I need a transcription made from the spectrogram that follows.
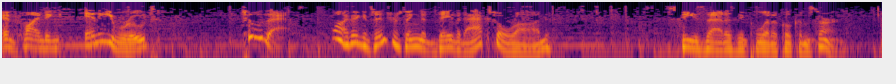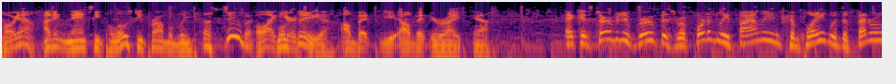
and finding any route to that. Well, I think it's interesting that David Axelrod sees that as a political concern. Oh yeah. I think Nancy Pelosi probably does too. But Oh, I we'll guarantee see. you. I'll bet. You, I'll bet you're right. Yeah. A conservative group is reportedly filing a complaint with the Federal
